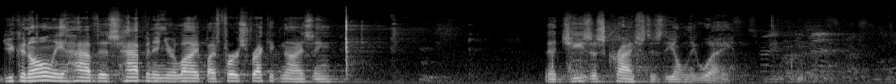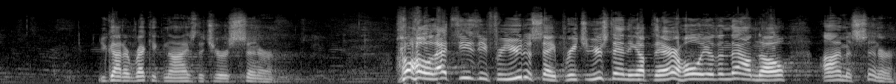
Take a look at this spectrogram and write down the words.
You can only have this happen in your life by first recognizing that Jesus Christ is the only way. You got to recognize that you're a sinner. Oh, that's easy for you to say, preacher. You're standing up there, holier than thou. No, I'm a sinner.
